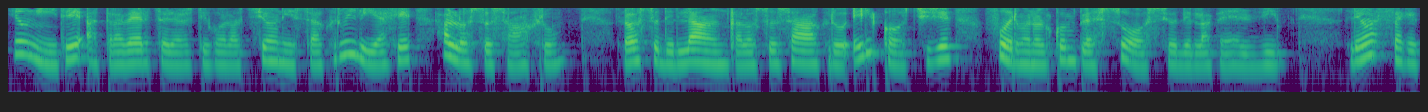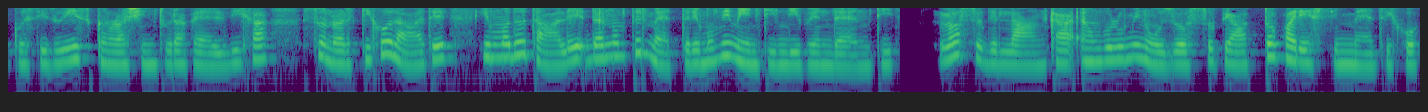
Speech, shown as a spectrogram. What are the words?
e unite attraverso le articolazioni sacroiliache all'osso sacro. L'osso dell'anca, l'osso sacro e il coccige formano il complesso osseo della pelvi. Le ossa che costituiscono la cintura pelvica sono articolate in modo tale da non permettere movimenti indipendenti, L'osso dell'anca è un voluminoso osso piatto pari e simmetrico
